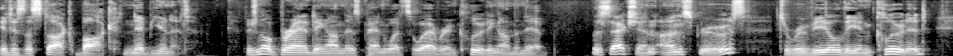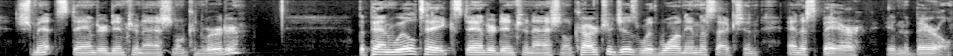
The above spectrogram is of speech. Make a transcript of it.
It is a stock Bock nib unit. There's no branding on this pen whatsoever, including on the nib. The section unscrews to reveal the included Schmidt Standard International converter. The pen will take standard international cartridges with one in the section and a spare in the barrel.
